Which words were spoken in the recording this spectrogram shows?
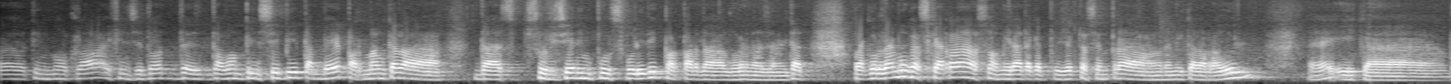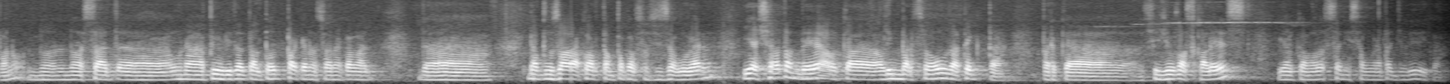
Eh, tinc molt clar i fins i tot des de bon principi també per manca de, de suficient impuls polític per part del govern de la Generalitat. Recordem-ho que Esquerra s'ha mirat aquest projecte sempre una mica de reull eh, i que bueno, no, no ha estat eh, una prioritat del tot perquè no s'han acabat de, de posar d'acord tampoc els socis de govern i això també el que l'inversor ho detecta perquè si juga els calés i el que vol és tenir seguretat jurídica.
